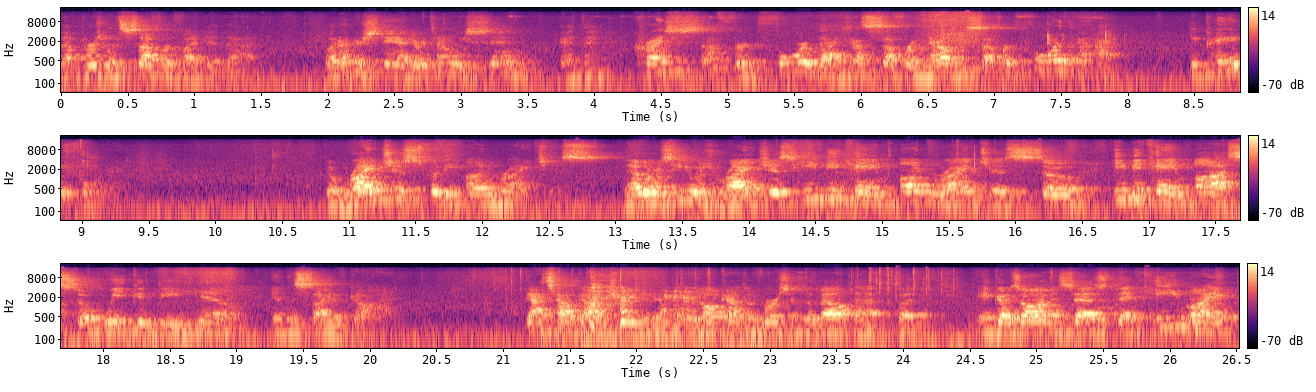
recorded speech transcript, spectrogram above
that person would suffer if I did that. But understand, every time we sin, Christ suffered for that. He's not suffering now, he suffered for that. He paid for it. The righteous for the unrighteous. In other words, he was righteous. He became unrighteous. So he became us so we could be him in the sight of God. That's how God treated him. There's all kinds of verses about that. But it goes on and says that he might,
